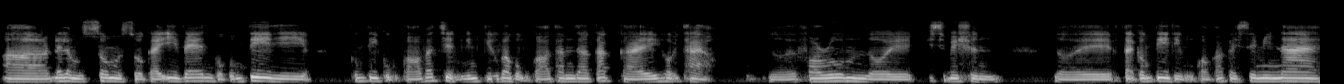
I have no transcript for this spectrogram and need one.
À, đây là một số một số cái event của công ty thì công ty cũng có phát triển nghiên cứu và cũng có tham gia các cái hội thảo rồi forum rồi exhibition rồi tại công ty thì cũng có các cái seminar.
